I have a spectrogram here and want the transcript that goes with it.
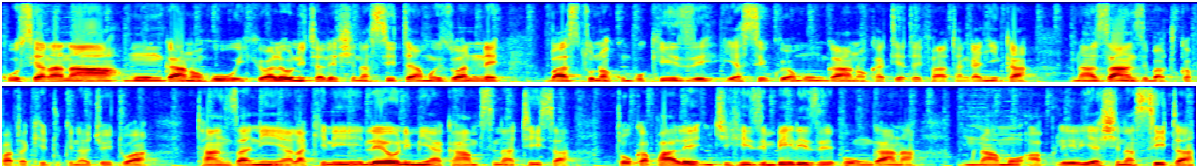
kuhusiana na muungano huu, ikiwa leo ni tarehe 26 ya mwezi wa 4, basi tuna kumbukizi ya siku ya muungano kati ya taifa la Tanganyika na Zanzibar, tukapata kitu kinachoitwa Tanzania. Lakini leo ni miaka 59 toka pale nchi hizi mbili zilipoungana mnamo Aprili ya 26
